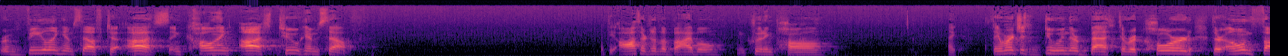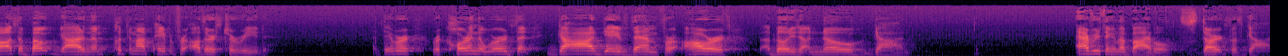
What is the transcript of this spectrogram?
revealing himself to us, and calling us to himself the authors of the Bible, including Paul, they weren't just doing their best to record their own thoughts about God and then put them on paper for others to read. They were recording the words that God gave them for our ability to know God. everything in the Bible starts with God.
